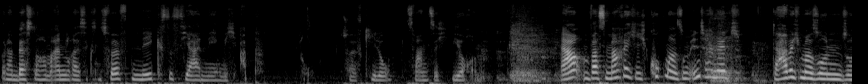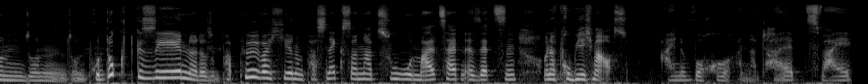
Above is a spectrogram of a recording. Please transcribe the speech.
oder am besten noch am 31.12. nächstes Jahr nehme ich ab. So 12 Kilo, 20, wie auch immer. Ja, und was mache ich? Ich gucke mal so im Internet, da habe ich mal so ein, so, ein, so, ein, so ein Produkt gesehen oder so ein paar Pülverchen und ein paar Snacks dann dazu und Mahlzeiten ersetzen und das probiere ich mal aus eine Woche, anderthalb, zwei.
